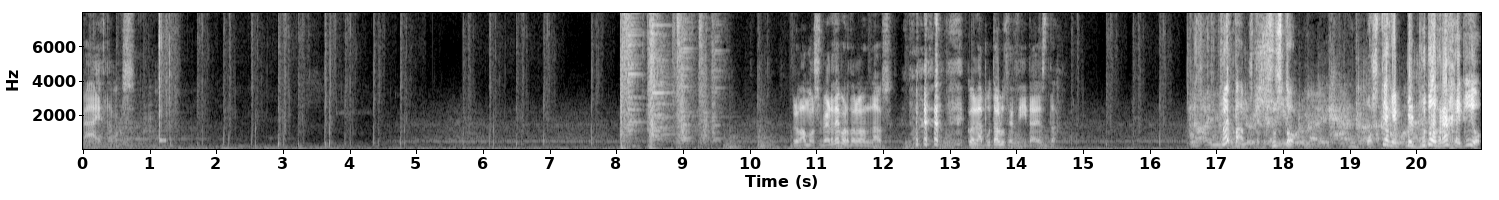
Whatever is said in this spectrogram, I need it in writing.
Ahí estamos. Pero vamos, verde por todos los lados. Con la puta lucecita esta. ¡Epa! ¡Hostia, qué susto! ¡Hostia, qué, puto traje, tío!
